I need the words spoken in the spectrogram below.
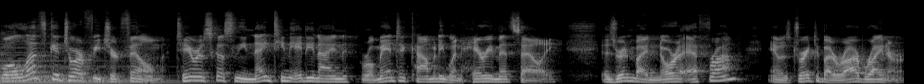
Well, let's get to our featured film. Today we're discussing the 1989 romantic comedy When Harry Met Sally. It was written by Nora Ephron and was directed by Rob Reiner.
